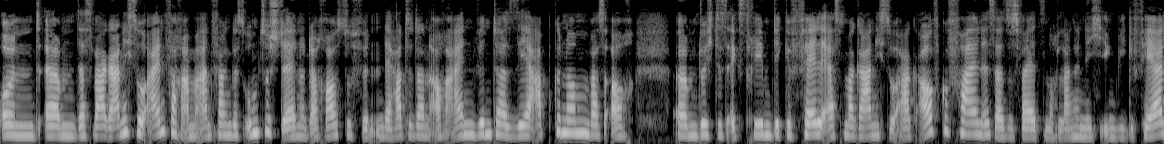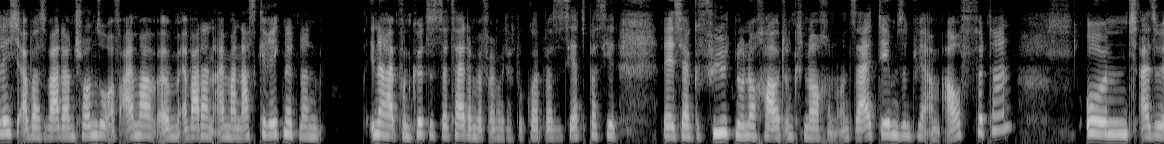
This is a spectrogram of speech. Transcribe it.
Und ähm, das war gar nicht so einfach am Anfang, das umzustellen und auch rauszufinden. Der hatte dann auch einen Winter sehr abgenommen, was auch ähm, durch das extrem dicke Fell erstmal gar nicht so arg aufgefallen ist. Also es war jetzt noch lange nicht irgendwie gefährlich, aber es war dann schon so auf einmal, ähm, er war dann einmal nass geregnet und dann innerhalb von kürzester Zeit haben wir auf einmal gedacht, oh Gott, was ist jetzt passiert? Der ist ja gefühlt nur noch Haut und Knochen. Und seitdem sind wir am Auffüttern. Und also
